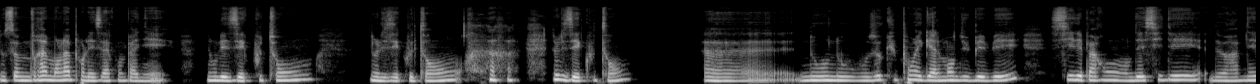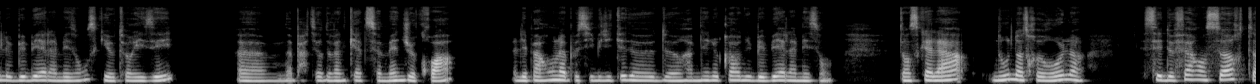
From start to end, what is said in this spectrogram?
nous sommes vraiment là pour les accompagner. Nous les écoutons, nous les écoutons, nous les écoutons. Euh, nous nous occupons également du bébé. Si les parents ont décidé de ramener le bébé à la maison, ce qui est autorisé, euh, à partir de 24 semaines, je crois, les parents ont la possibilité de, de ramener le corps du bébé à la maison. Dans ce cas-là, nous, notre rôle, c'est de faire en sorte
